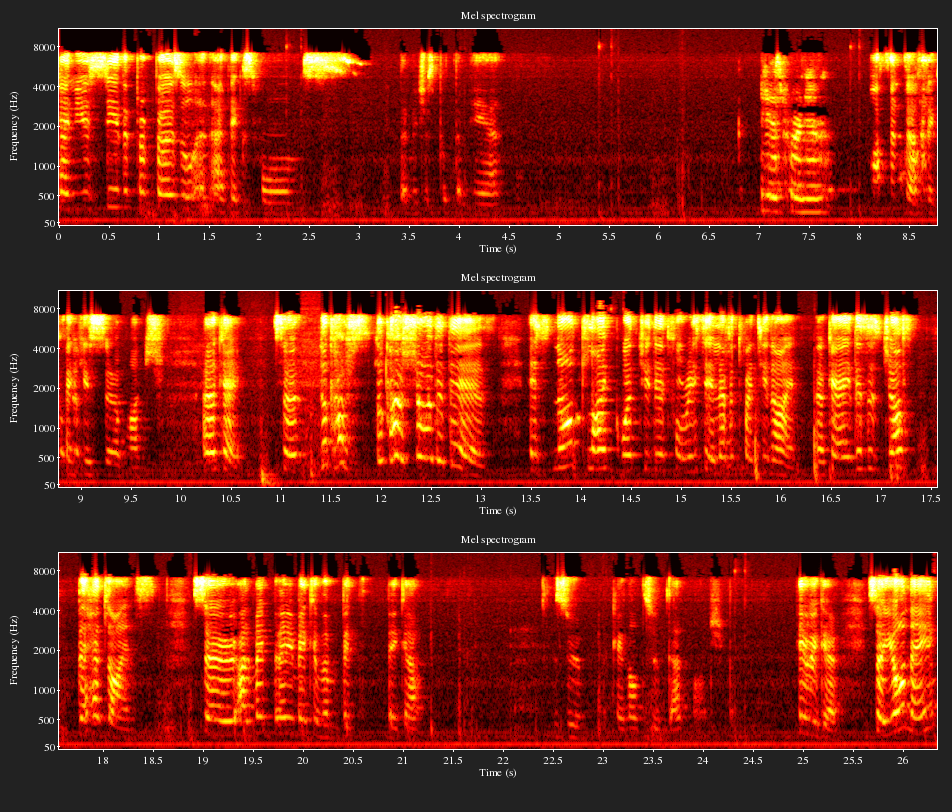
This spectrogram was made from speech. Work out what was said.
Can you see the proposal and ethics forms? Let me just put them here. Yes, Pernia. Oh, fantastic! Thank you so much. Okay, so look how look how short it is. It's not like what you did for RISA 1129. Okay, this is just the headlines. So I'll make, maybe make them a bit bigger. Zoom. Okay, not zoom that much. Here we go. So your name,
